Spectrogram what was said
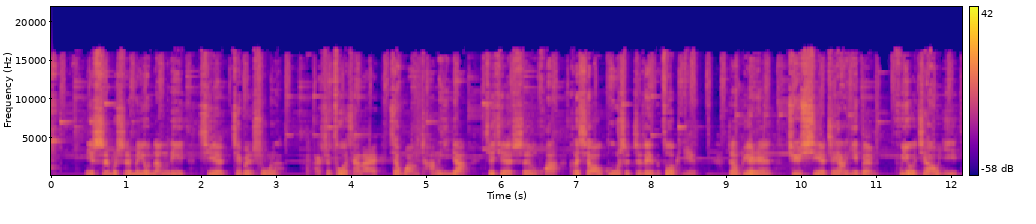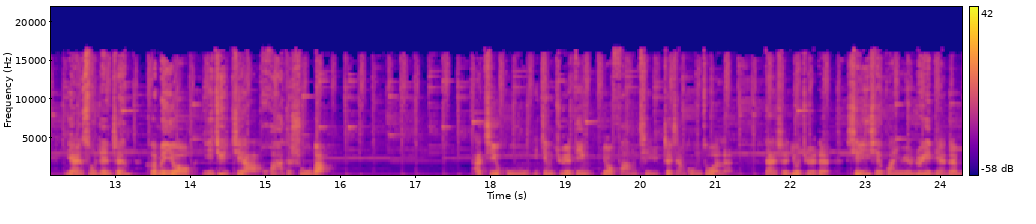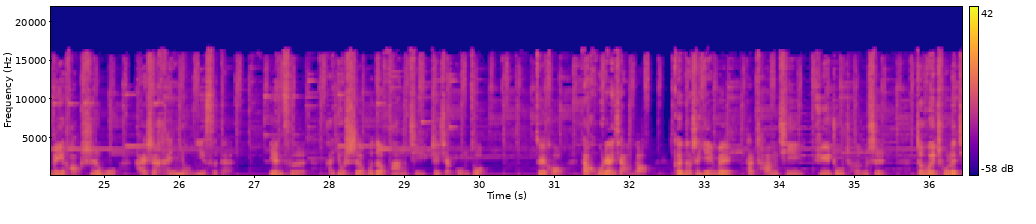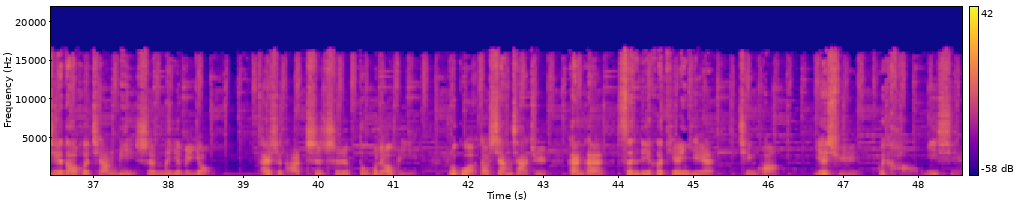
你是不是没有能力写这本书了？还是坐下来像往常一样写写神话和小故事之类的作品，让别人去写这样一本富有教义、严肃认真和没有一句假话的书吧？”他几乎已经决定要放弃这项工作了，但是又觉得写一些关于瑞典的美好事物还是很有意思的，因此他又舍不得放弃这项工作。最后，他忽然想到，可能是因为他长期居住城市，周围除了街道和墙壁什么也没有，才使他迟迟动不了笔。如果到乡下去看看森林和田野，情况也许。会好一些。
